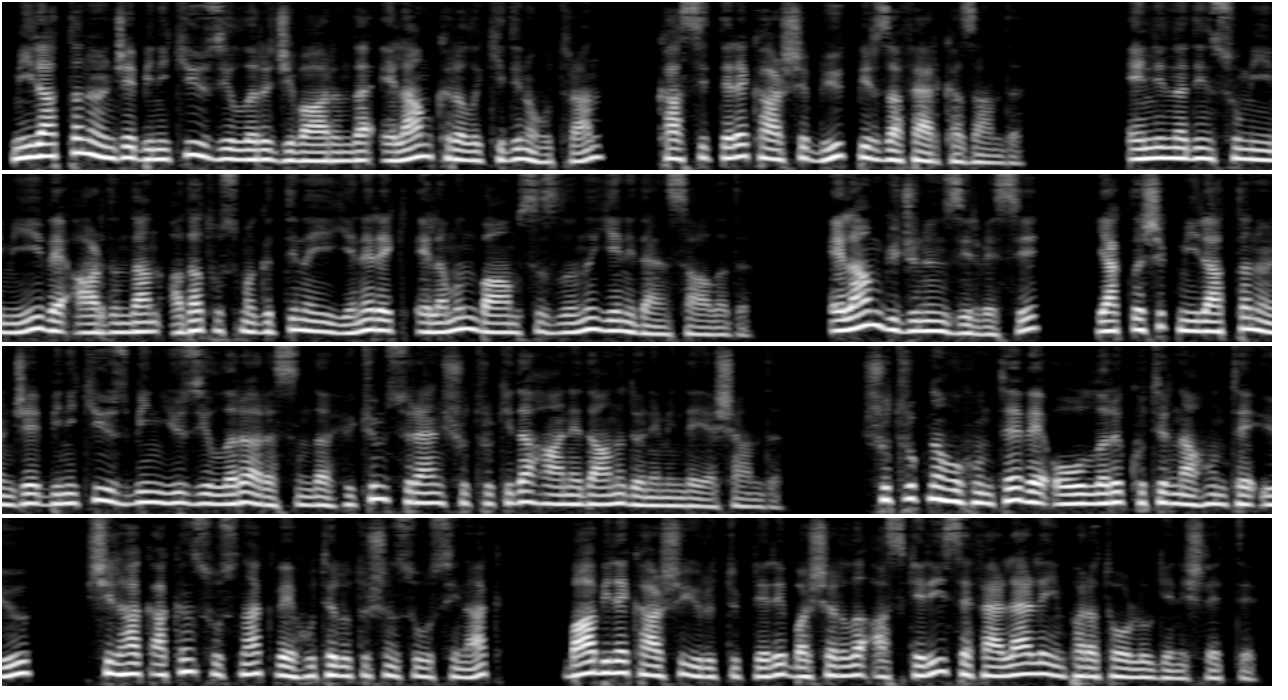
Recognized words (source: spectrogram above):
Milattan önce 1200 yılları civarında Elam kralı Kidinohutran, Kassitlere karşı büyük bir zafer kazandı. Enlilnadin Sumimi'yi ve ardından Adat Usmagıttina'yı yenerek Elam'ın bağımsızlığını yeniden sağladı. Elam gücünün zirvesi, yaklaşık milattan önce 1200-1100 yılları arasında hüküm süren Şutrukide Hanedanı döneminde yaşandı. Şutruknahunte ve oğulları Kutirnahunte Ü, Şilhak Akın Susnak ve Hutelutuşun Susinak, Babil'e karşı yürüttükleri başarılı askeri seferlerle imparatorluğu genişletti.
